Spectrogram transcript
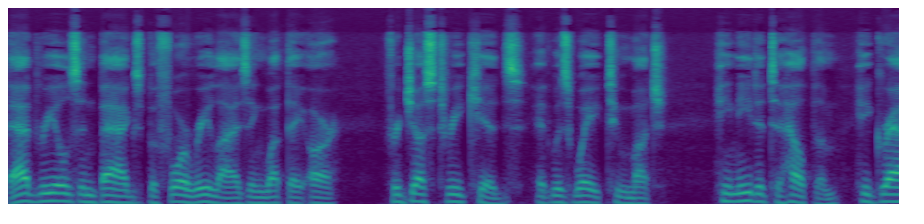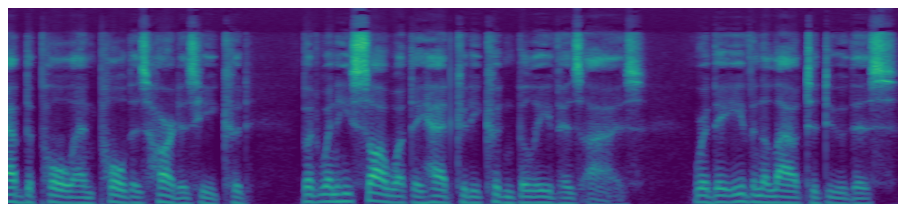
Add reels and bags before realizing what they are. For just three kids, it was way too much. He needed to help them, he grabbed a pole and pulled as hard as he could. But when he saw what they had could he couldn't believe his eyes. Were they even allowed to do this?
